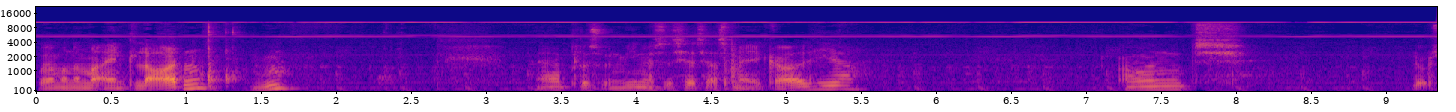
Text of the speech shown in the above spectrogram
Wollen wir nochmal entladen. Hm. Ja, Plus und Minus ist jetzt erstmal egal hier. Und los.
